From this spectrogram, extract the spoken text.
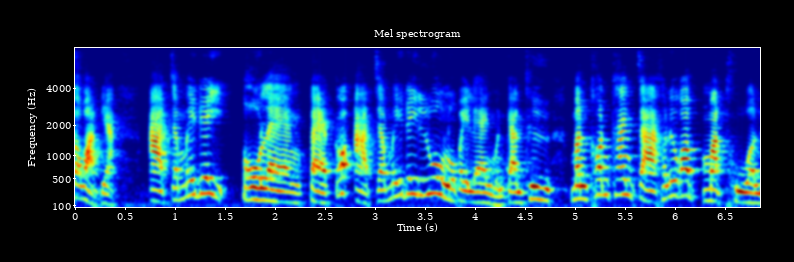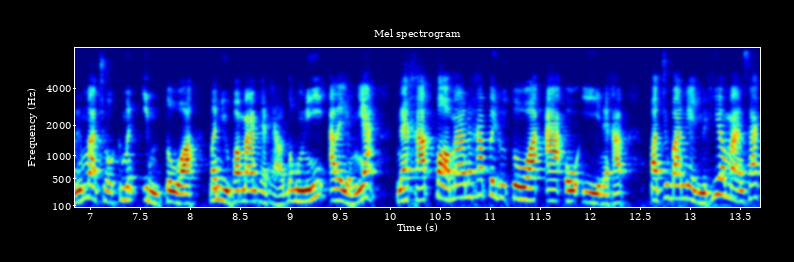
สวัสด์เนี่ยอาจจะไม่ได้โตแรง แต่ก็อาจจะไม่ได้ล่วงลงไปแรงเหมือนกัน คือ มันค่อนข้างจะเขาเรียกว่ามาทัวร์หรือมาโชว์คือมันอิ่มตัว มันอยู่ประมาณแถวๆตรงนี้อะไรอย่างเงี้ยนะครับ ต่อมานะครับไปดูตัว ROE นะครับ ปัจจุบันเนี่ยอยู่ที่ประมาณสัก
